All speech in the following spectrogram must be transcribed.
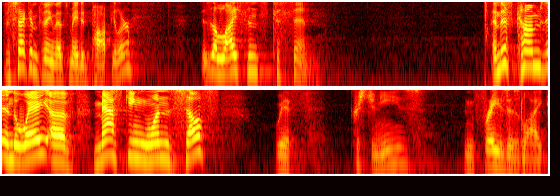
The second thing that's made it popular is a license to sin. And this comes in the way of masking oneself with Christianese and phrases like,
